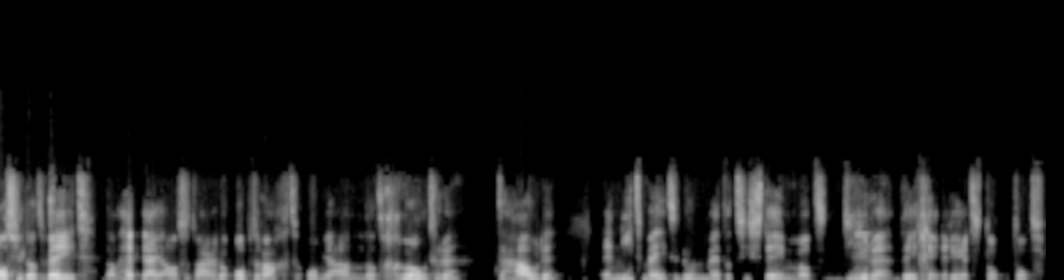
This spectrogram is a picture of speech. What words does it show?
Als je dat weet, dan heb jij als het ware de opdracht om je aan dat grotere te houden en niet mee te doen met het systeem wat dieren mm. degenereert tot, tot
